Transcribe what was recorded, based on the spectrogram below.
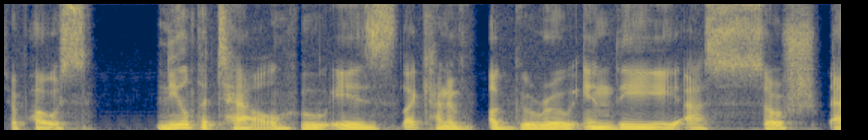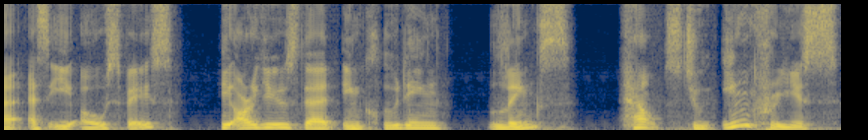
to posts, Neil Patel, who is like kind of a guru in the uh, social, uh, SEO space, he argues that including links helps to increase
